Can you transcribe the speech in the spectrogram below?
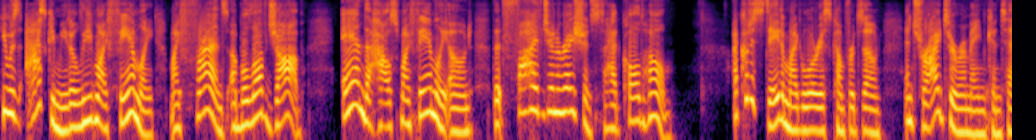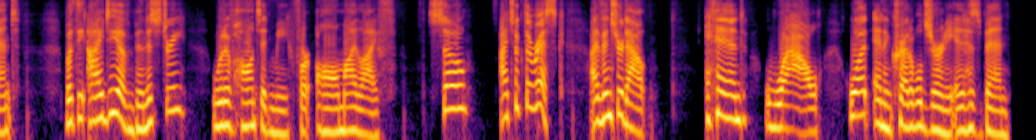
He was asking me to leave my family, my friends, a beloved job, and the house my family owned that five generations had called home. I could have stayed in my glorious comfort zone and tried to remain content, but the idea of ministry would have haunted me for all my life. So I took the risk. I ventured out. And wow, what an incredible journey it has been.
